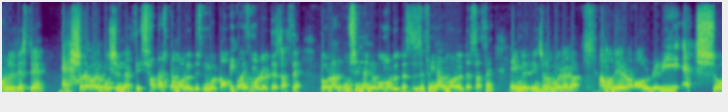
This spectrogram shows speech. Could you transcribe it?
মডেল টেস্টে একশোটা করে কোশ্চেন রাখছি, সাতাশটা মডেল টেস্ট নিবো টপিক ওয়াইজ মডেল টেস্ট আছে টোটাল কোশ্চেন ব্যাংকের উপর মডেল টেস্ট আছে ফিনাল মডেল টেস্ট আছে, এই মিলে তিনশো নব্বই টাকা। আমাদের অলরেডি একশো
